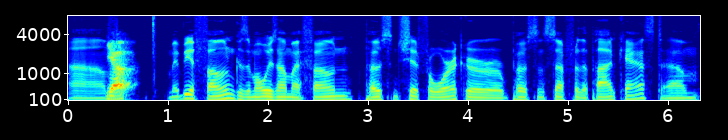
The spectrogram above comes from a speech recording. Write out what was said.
Um, yep. Maybe a phone because I'm always on my phone posting shit for work or, posting stuff for the podcast. Um,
